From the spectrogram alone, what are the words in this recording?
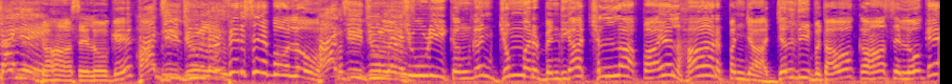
चाहिए। कहाँ से लोगे? हाजी जूलर्स। फिर से बोलो। हाजी जूलर्स। चूड़ी कंगन जुमर बिंदिया छल्ला पायल हार पंजा। जल्दी बताओ कहाँ से लोगे?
